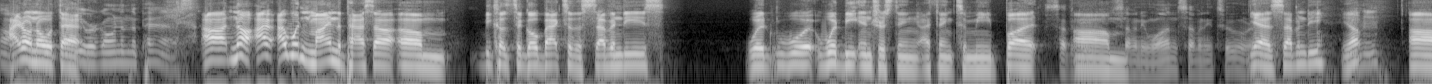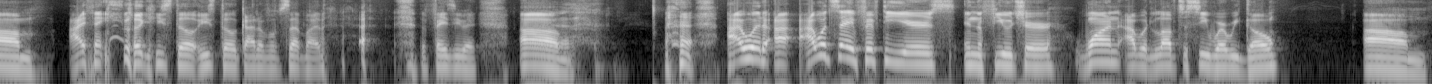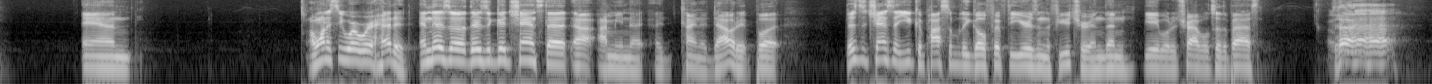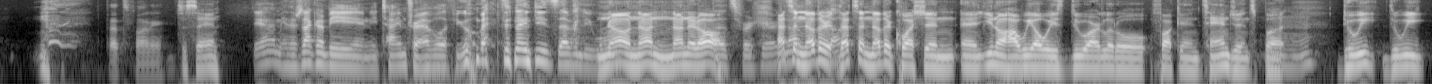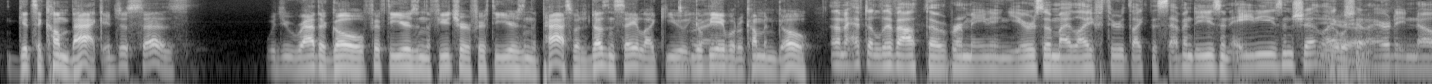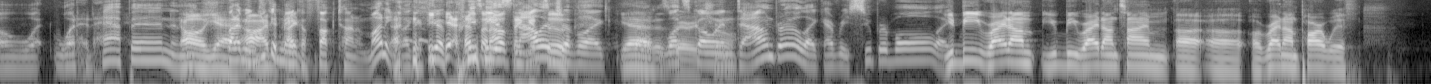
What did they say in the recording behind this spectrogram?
i don't know what that you were going in the past. uh no i i wouldn't mind the past uh, um because to go back to the 70s would would would be interesting i think to me but 70, um 71, 72. Right? yeah, seventy. Yep. Um, I think look, he's still he's still kind of upset by that. the phase he made. Um, I would I, I would say fifty years in the future. One, I would love to see where we go. Um, and I want to see where we're headed. And there's a there's a good chance that uh, I mean I, I kind of doubt it, but there's a chance that you could possibly go 50 years in the future and then be able to travel to the past. That's funny. Just saying. Yeah, I mean, there's not going to be any time travel if you go back to 1971. No, none, none at all. That's for sure. That's Not another. That's another question. And you know how we always do our little fucking tangents, but Mm-hmm. do we do we get to come back? It just says, would you rather go 50 years in the future or 50 years in the past? But it doesn't say like you you'll be able to come and go. And I have to live out the remaining years of my life through like the 70s and 80s and shit. Like shit, I already know what what had happened. And Oh, like- yeah. but I mean, Oh, you I- could make I- a fuck ton of money. Like if you have Yeah, that's what previous knowledge too. of like Yeah, what's going true. down, bro. Like every Super Bowl, like you'd be right on. You'd be right on time. Uh, uh, or right on par with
